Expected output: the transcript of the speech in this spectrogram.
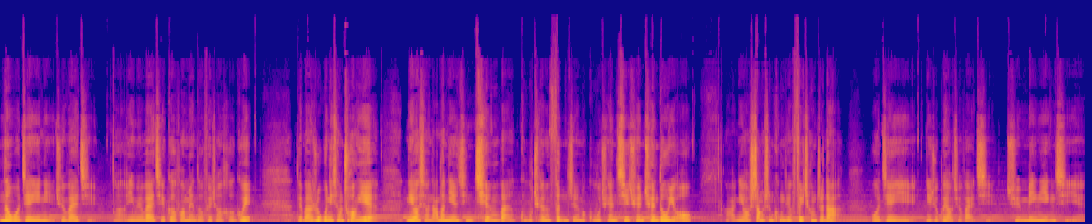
那我建议你去外企啊，因为外企各方面都非常合规，对吧？如果你想创业，你要想拿到年薪千万，股权分什么股权期权全都有啊，你要上升空间非常之大。我建议你就不要去外企，去民营企业。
